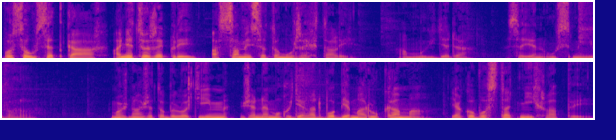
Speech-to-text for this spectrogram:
o sousedkách a něco řekli a sami se tomu řechtali. A můj děda se jen usmíval. Možná, že to bylo tím, že nemohl dělat oběma rukama, jako v ostatní chlapy,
